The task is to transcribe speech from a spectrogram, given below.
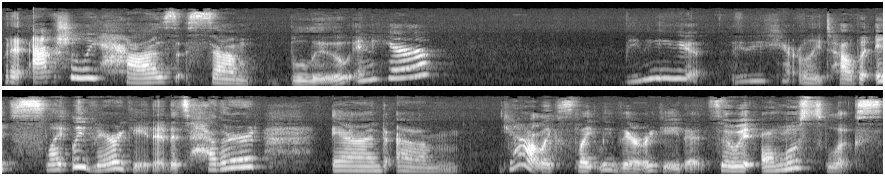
but it actually has some blue in here. Maybe, maybe you can't really tell, but it's slightly variegated. It's heathered and um, yeah, like slightly variegated. So it almost looks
